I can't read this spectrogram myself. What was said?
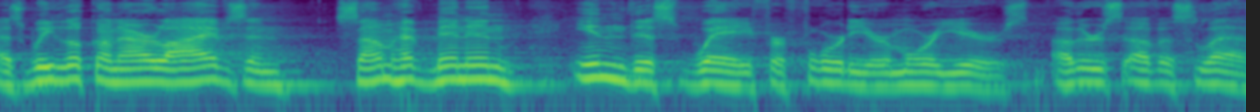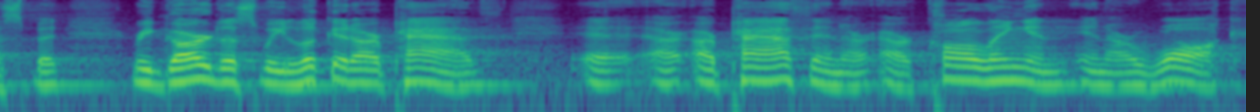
as we look on our lives, and some have been in, in this way for 40 or more years, others of us less, but regardless, we look at our path, uh, our, our, path and our, our calling and, and our walk,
